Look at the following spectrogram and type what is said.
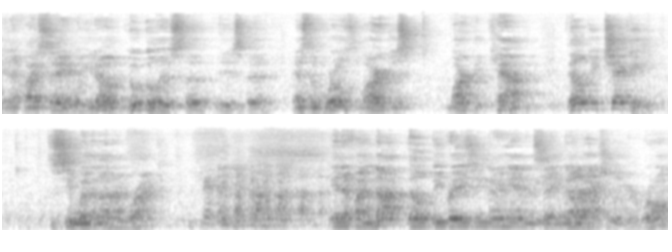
And if I say, well, you know, Google is the, is the, has the world's largest market cap, they'll be checking to see whether or not I'm right. and if I'm not, they'll be raising their hand and saying, no, actually, you're wrong.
